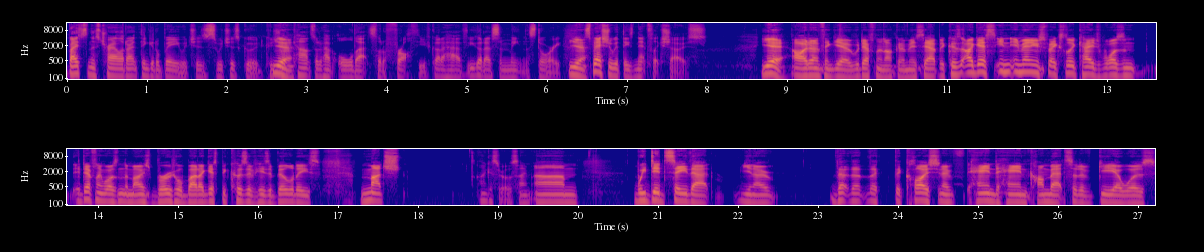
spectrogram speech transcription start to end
based on this trailer, I don't think it'll be, which is which is good because Yeah. you can't sort of have all that sort of froth. You've got to have you've got to have some meat in the story, Yeah. especially with these Netflix shows. Yeah. Oh, I don't think. Yeah, we're definitely not going to miss out because I guess in in many respects, Luke Cage wasn't. It definitely wasn't the most brutal, but I guess because of his abilities, much. I guess they're all the same. Um, we did see that. You know, the the the, the close, you know, hand to hand combat sort of gear was.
